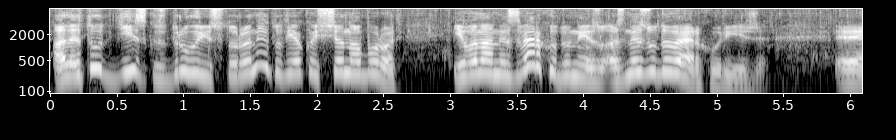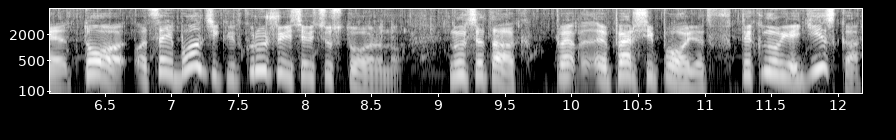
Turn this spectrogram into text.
Але тут диск з другої сторони, тут якось все наоборот. І вона не зверху донизу, а знизу до верху ріже. Е, то оцей болтик відкручується в цю сторону. Ну це так, е, перший погляд. Втикнув я диска,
